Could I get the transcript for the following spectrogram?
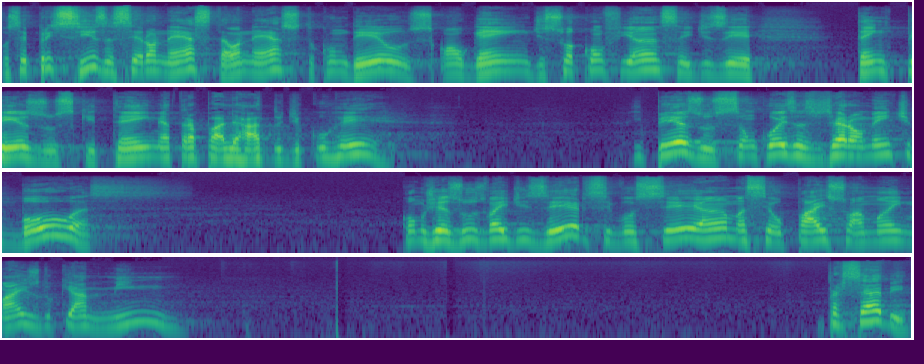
Você precisa ser honesta, honesto com Deus, com alguém de sua confiança e dizer: tem pesos que têm me atrapalhado de correr. E pesos são coisas geralmente boas. Como Jesus vai dizer: se você ama seu pai e sua mãe mais do que a mim, percebe?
